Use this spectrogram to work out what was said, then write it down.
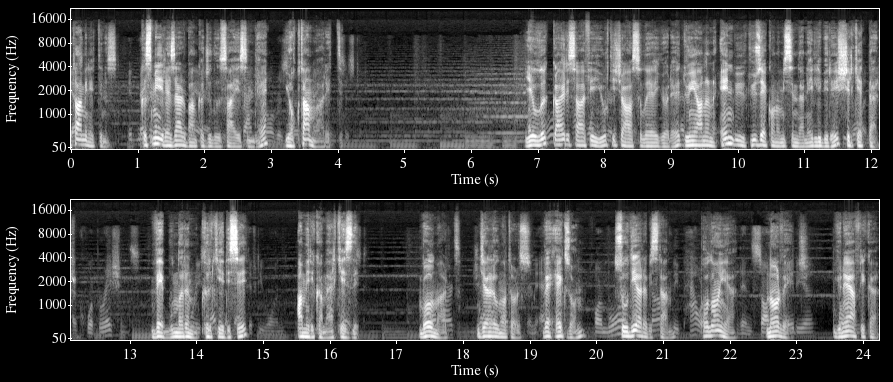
tahmin ettiniz. Kısmi rezerv bankacılığı sayesinde yoktan var etti. Yıllık gayri safi yurt içi hasılaya göre dünyanın en büyük 100 ekonomisinden 51'i şirketler ve bunların 47'si Amerika merkezli. Walmart, General Motors ve Exxon, Suudi Arabistan, Polonya, Norveç, Güney Afrika,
